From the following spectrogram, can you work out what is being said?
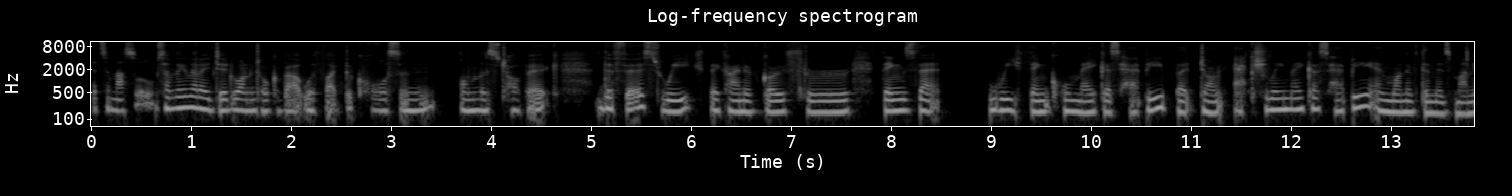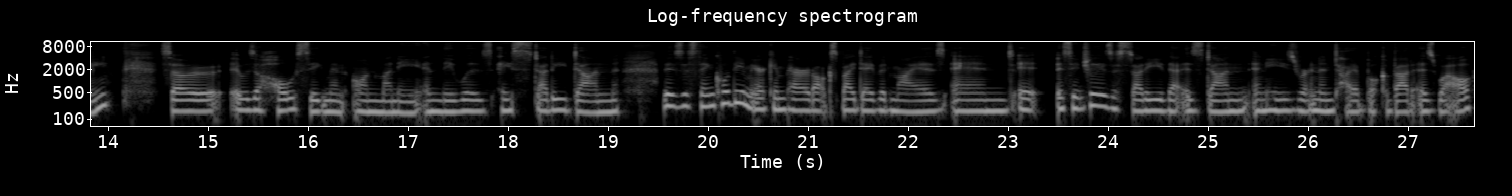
it's a muscle. Something that I did want to talk about with like the course and on this topic. The first week, they kind of go through things that we think will make us happy, but don't actually make us happy. And one of them is money. So it was a whole segment on money, and there was a study done. There's this thing called the American Paradox by David Myers, and it essentially is a study that is done, and he's written an entire book about it as well.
